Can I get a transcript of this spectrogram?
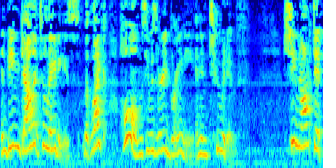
and being gallant to ladies. But like Holmes, he was very brainy and intuitive. She knocked it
